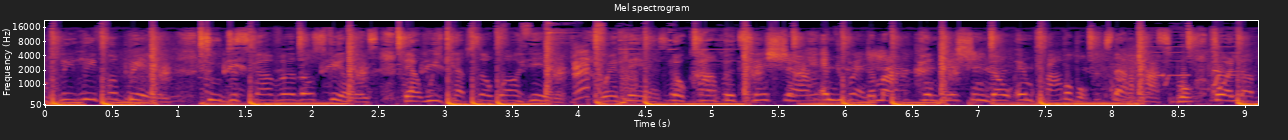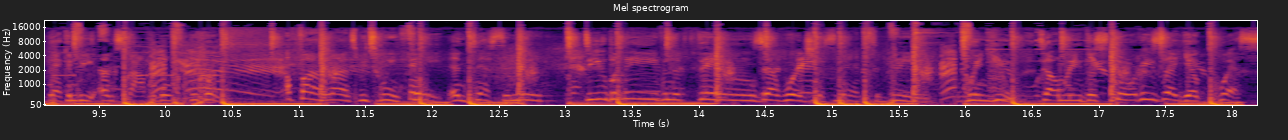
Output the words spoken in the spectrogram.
completely forbidden to discover those feelings that we kept so well hidden. Where there's no competition. And you render my condition, though improbable. It's not impossible for a love that can be unstoppable. But wait, I find lines between fate and destiny. Do you believe in the things that we're just meant to be? When you tell me the stories of your quest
